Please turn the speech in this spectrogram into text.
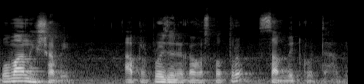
প্রমাণ হিসাবে আপনার প্রয়োজনীয় কাগজপত্র সাবমিট করতে হবে।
